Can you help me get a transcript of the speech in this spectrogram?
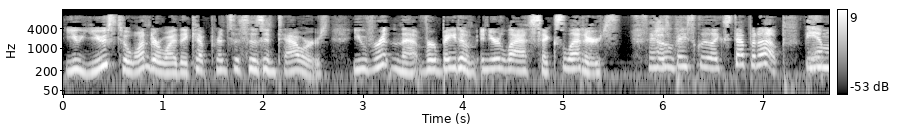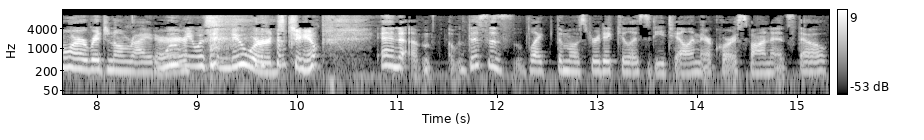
you used to wonder why they kept princesses in towers. You've written that verbatim in your last six letters. So- She's basically like, step it up. Be a more original writer. Woo me with some new words, champ. And um, this is like the most ridiculous detail in their correspondence, though.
